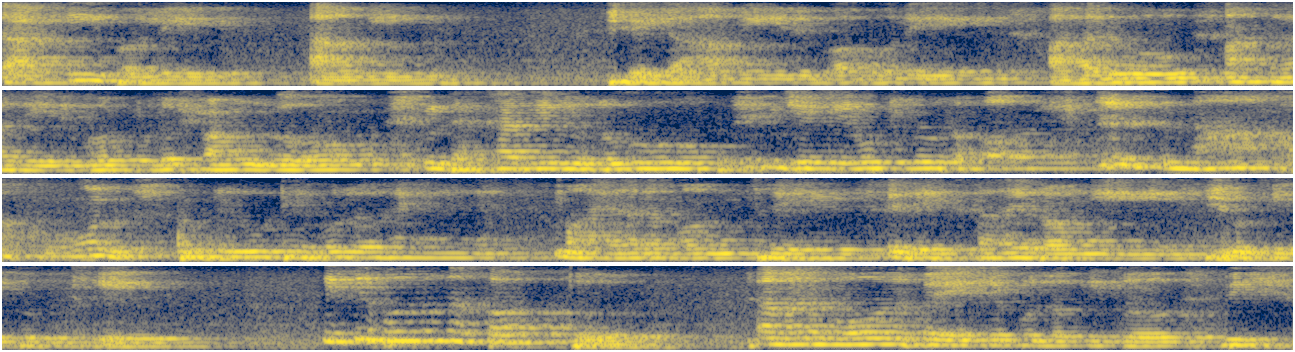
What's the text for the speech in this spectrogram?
তাকেই বলে আমি। সেই আমির গহনে আলো আধারের ঘটল সঙ্গম দেখা দিল রূপ জেগে উঠল রস। না কখন ফুটে উঠে হলো হ্যাঁ মায়ার মন্ত্রে রেখায় রঙে সুখে দুঃখে। একে বলল না তত্ত্ব আমার মন হয়েছে পুলকিত বিশ্ব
